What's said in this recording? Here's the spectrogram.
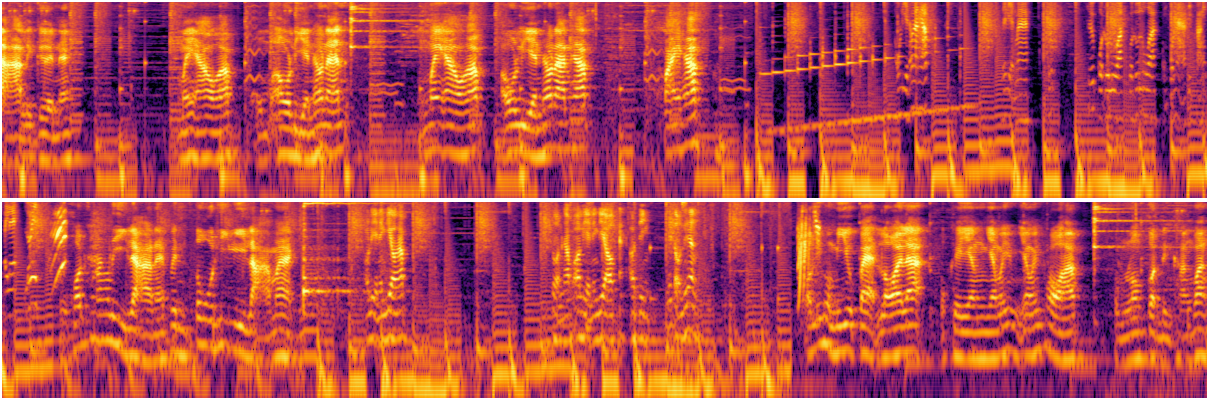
ลาเหลือเกินนะ ไม่เอาครับ ผมเอาเหรียญเท่านั้น ไม่เอาครับ เอาเหรียญเท่านั้นครับ ไปครับค่อนข้างลีลานะ เป็นตู้ที่ลีลามาก เอาเหรียญอย่างเดียวครับส่วนครับ เอาเหรียญอย่างเดียว เอาจริง ไม่ต่อเนื่อง ตอนนี้ผมมีอยู่ 800แล้ว โอเค ยังยังไม่ยังไม่พอครับ ผมลองกดหนึ่งครั้งบ้าง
